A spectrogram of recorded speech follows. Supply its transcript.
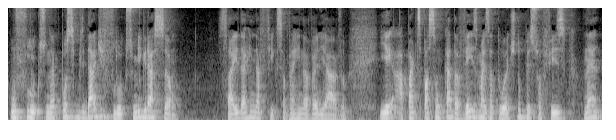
o fluxo, né, possibilidade de fluxo, migração, sair da renda fixa para a renda variável e a participação cada vez mais atuante do pessoa física, né,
